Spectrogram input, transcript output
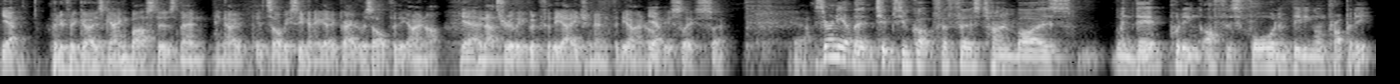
yeah. But if it goes gangbusters, then you know it's obviously going to get a great result for the owner. Yeah. and that's really good for the agent and for the owner, Yeah. obviously. So, yeah. Is there any other tips you've got for first home buyers when they're putting offers forward and bidding on property?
